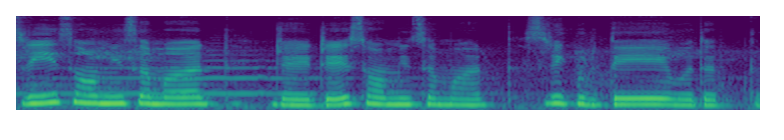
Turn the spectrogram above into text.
श्री स्वामी समर्थ. जय जय स्वामी समर्थ. श्री गुरुदेव दत्त.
